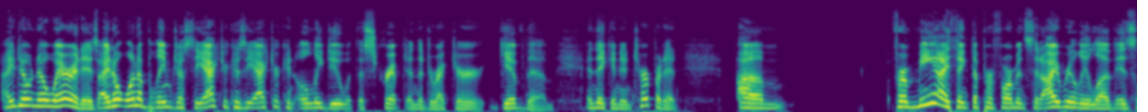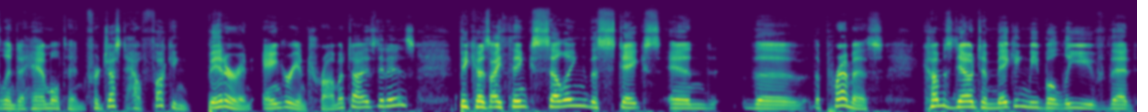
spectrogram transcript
I don't know where it is. I don't want to blame just the actor because the actor can only do what the script and the director give them and they can interpret it. Um for me, I think the performance that I really love is Linda Hamilton for just how fucking bitter and angry and traumatized it is because I think selling the stakes and the the premise comes down to making me believe that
